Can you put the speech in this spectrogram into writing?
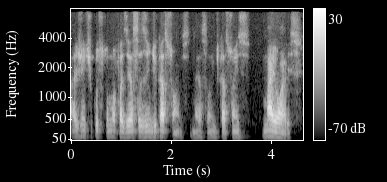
a gente costuma fazer essas indicações, né? São indicações maiores.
